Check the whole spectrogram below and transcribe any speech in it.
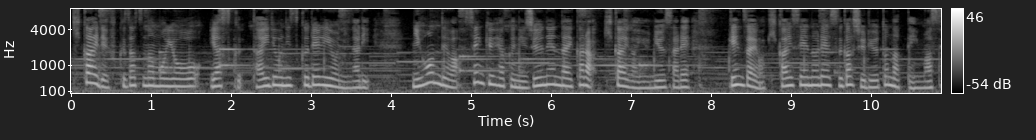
機械で複雑な模様を安く大量に作れるようになり日本では1920年代から機械が輸入され現在は機械製のレースが主流となっています。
